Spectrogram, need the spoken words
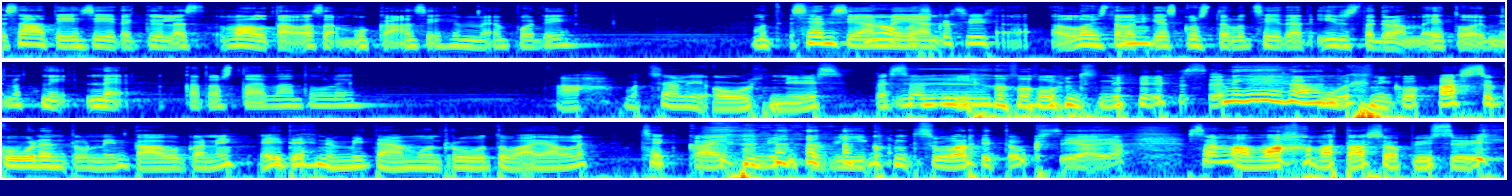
saatiin siitä kyllä valtaosa mukaan siihen meidän podiin. Mutta sen sijaan Joo, meidän siis- siis, loistavat niin. keskustelut siitä, että Instagram ei toiminut, niin ne katos taivaan tuliin. Ah, mutta se oli old news. Tässä on mm. niin old news. Niin on. Mu- niin kuin hassu kuuden tunnin tauko, niin ei tehnyt mitään mun ruutuajalle. Tsekkailin niitä viikon suorituksia ja sama vahva taso pysyi.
